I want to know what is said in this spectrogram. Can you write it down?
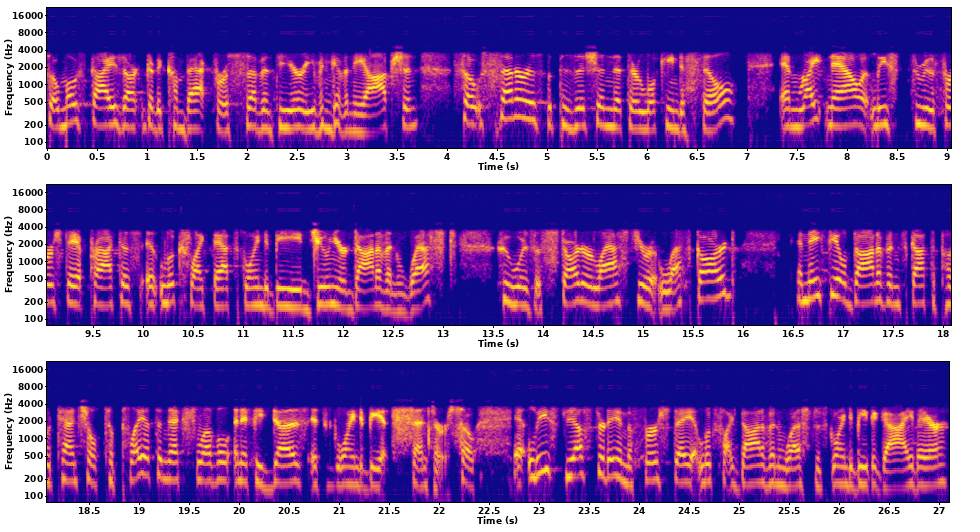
So most guys aren't going to come back for a seventh year, even given the option. So center is the position that they're looking to fill. And right now, at least through the first day of practice, it looks like that's going to be junior Dohnovan West, who was a starter last year at left guard and they feel Dohnovan's got the potential to play at the next level, and if he does, it's going to be at center. So at least yesterday and the first day, it looks like Dohnovan West is going to be the guy there.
